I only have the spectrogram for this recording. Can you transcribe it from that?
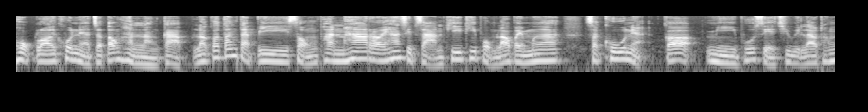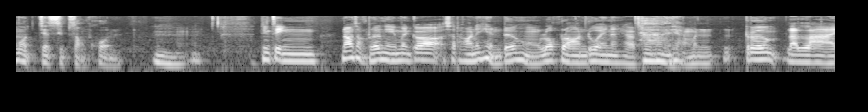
600 คนเนี่ยจะต้องหันหลังกลับ แล้วก็ตั้งแต่ปี 2553 ที่ที่ผมเล่าไปเมื่อสักครู่เนี่ยก็มีผู้เสียชีวิตแล้วทั้งหมด 72 คนอืมจริงๆ นอกจากเรื่องนี้มันก็สะท้อนให้เห็นเรื่องของโลกร้อนด้วยนะครับใช่น้ำแข็งมันเริ่มละลาย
